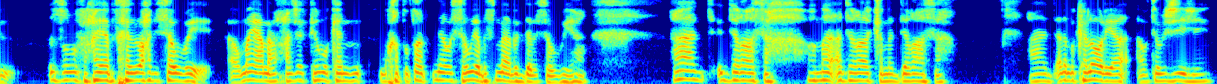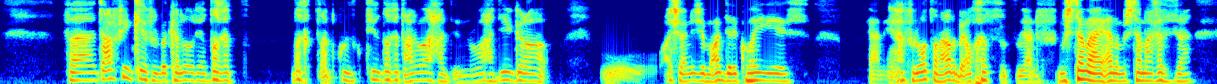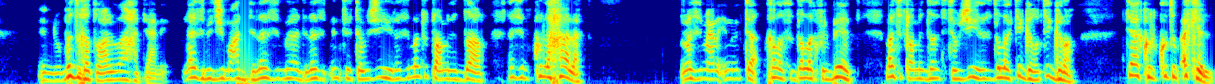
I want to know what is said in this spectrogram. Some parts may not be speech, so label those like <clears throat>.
الظروف الحياة بتخلي الواحد يسوي أو ما يعمل حاجات هو كان مخططات ناوي يسويها بس ما بيقدر يسويها. هاد الدراسة وما أدراك ما الدراسة. هاد أنا بكالوريا أو توجيهي. فتعرفين كيف البكالوريا؟ ضغط ضغط بكون كتير ضغط على الواحد إنه الواحد يقرأ وعشان يجي معدل كويس. يعني في الوطن العربي أو خاصة يعني في مجتمعي أنا مجتمع غزة إنه بيضغطوا على الواحد يعني لازم يجي معدل لازم هذا لازم أنت توجيه لازم ما تطلع من الدار لازم تكون لحالك لازم يعني إنه أنت خلص تضلك في البيت ما تطلع من دار التوجيه لازم تضلك تقرأ تقرأ تأكل كتب أكل.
